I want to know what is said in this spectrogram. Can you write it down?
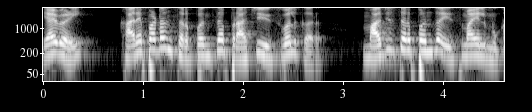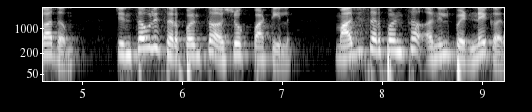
यावेळी खारेपाटण सरपंच प्राची इसवलकर माजी सरपंच इस्माईल मुकादम चिंचवली सरपंच अशोक पाटील माजी सरपंच Anil Pednekar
